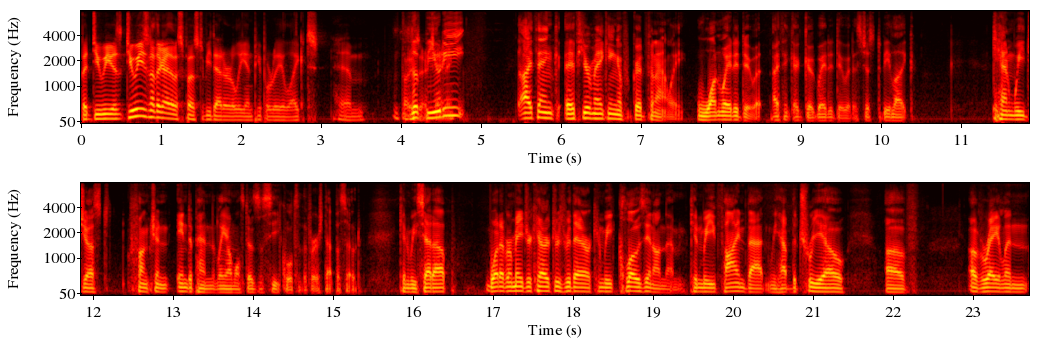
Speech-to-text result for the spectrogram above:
But Dewey is Dewey's another guy that was supposed to be dead early, and people really liked him. The beauty i think if you're making a good finale one way to do it i think a good way to do it is just to be like can we just function independently almost as a sequel to the first episode can we set up whatever major characters were there can we close in on them can we find that and we have the trio of of Raylan,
